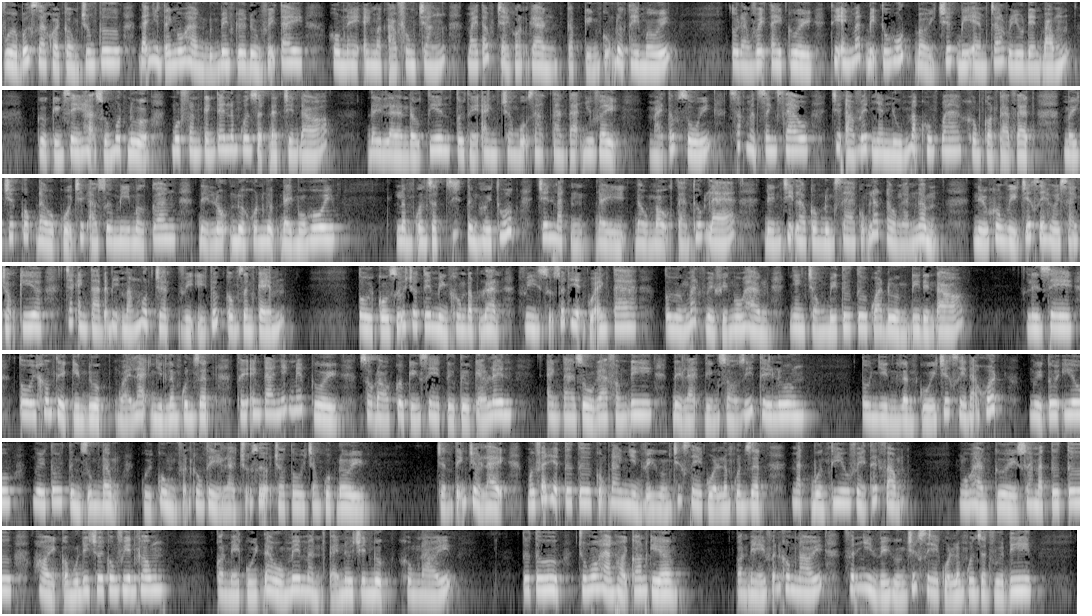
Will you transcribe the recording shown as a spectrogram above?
Vừa bước ra khỏi cổng chung cư, đã nhìn thấy Ngô Hằng đứng bên cơ đường vẫy tay. Hôm nay anh mặc áo phông trắng, mái tóc chảy gọn gàng, cặp kính cũng được thay mới. Tôi đang vẫy tay cười, thì ánh mắt bị thu hút bởi chiếc BMW đen bóng. Cửa kính xe hạ xuống một nửa, một phần cánh tay Lâm Quân Giật đặt trên đó. Đây là lần đầu tiên tôi thấy anh trong bộ dạng tàn tạ như vậy. Mái tóc rối, sắc mặt xanh xao, chiếc áo vết nhăn nhúm mặc hôm qua không còn cà vạt, mấy chiếc cúc đầu của chiếc áo sơ mi mở toang để lộ nửa khuôn ngực đầy mồ hôi. Lâm quân giật rít từng hơi thuốc, trên mặt đầy đầu mẩu tàn thuốc lá, đến chị lao công đứng xa cũng lắc đầu ngán ngẩm. Nếu không vì chiếc xe hơi sang trọng kia, chắc anh ta đã bị mắng một trận vì ý thức công dân kém. Tôi cố giữ cho tim mình không đập loạn vì sự xuất hiện của anh ta, Tôi hướng mắt về phía ngô hàng, nhanh chóng bế tư tư qua đường đi đến đó. Lên xe, tôi không thể kìm được, ngoái lại nhìn Lâm Quân Giật, thấy anh ta nhếch mép cười, sau đó cửa kính xe từ từ kéo lên. Anh ta rồ ga phóng đi, để lại tiếng gió rít thê lương. Tôi nhìn lần cuối chiếc xe đã khuất, người tôi yêu, người tôi từng rung động, cuối cùng vẫn không thể là chỗ dựa cho tôi trong cuộc đời. chấn tĩnh trở lại, mới phát hiện Tư Tư cũng đang nhìn về hướng chiếc xe của Lâm Quân Giật, mặt buồn thiêu vẻ thất vọng. Ngô Hàng cười xoa mặt Tư Tư, hỏi có muốn đi chơi công viên không? Con bé cúi đầu mê mẩn cái nơi trên ngực, không nói. Tư Tư, chú Ngô Hàng hỏi con kìa. Con bé vẫn không nói, vẫn nhìn về hướng chiếc xe của Lâm Quân Giật vừa đi.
